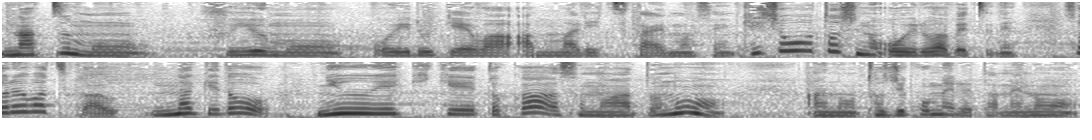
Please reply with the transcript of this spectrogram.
夏も冬もオイル系はあんまり使いません。化粧落としのオイルは別ね。それは使う。んだけど乳液系とかその後のあの閉じ込めるための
